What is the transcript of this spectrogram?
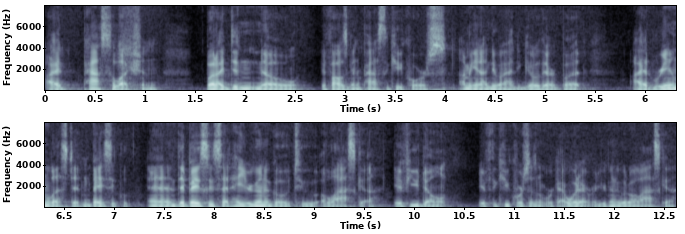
I had passed selection, but I didn't know if I was going to pass the Q course. I mean, I knew I had to go there, but I had reenlisted, and basically, and they basically said, hey, you're going to go to Alaska if you don't, if the Q course doesn't work out, whatever, you're going to go to Alaska.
